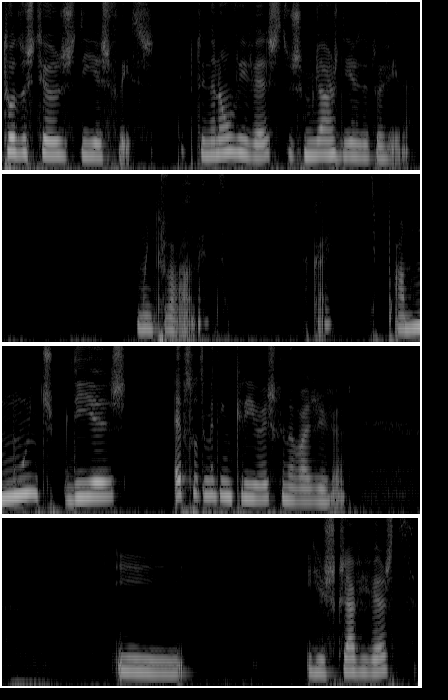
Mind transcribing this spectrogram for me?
todos os teus dias felizes. Tipo, tu ainda não viveste os melhores dias da tua vida. Muito provavelmente. Ok? Tipo, há muitos dias absolutamente incríveis que ainda vais viver. E, e os que já viveste,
